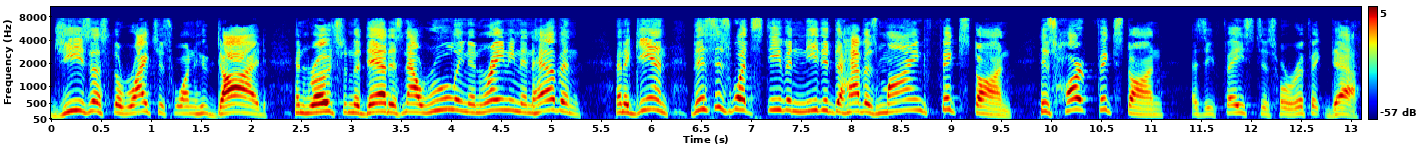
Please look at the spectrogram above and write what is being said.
Jesus, the righteous one who died and rose from the dead, is now ruling and reigning in heaven. And again, this is what Stephen needed to have his mind fixed on, his heart fixed on, as he faced his horrific death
